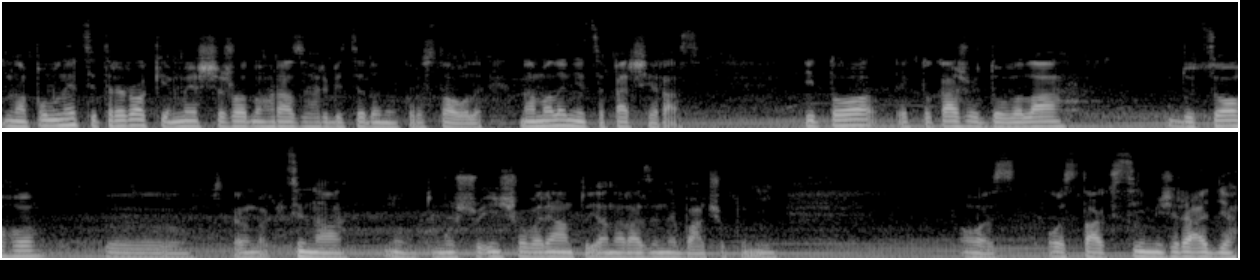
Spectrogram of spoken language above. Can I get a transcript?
на полуниці три роки ми ще жодного разу гербіциду не використовували. На малині це перший раз. І то, як то кажуть, довела до цього, е, скажімо ціна. Ну, тому що іншого варіанту я наразі не бачу по ній. Ось, ось так всі міжряддя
